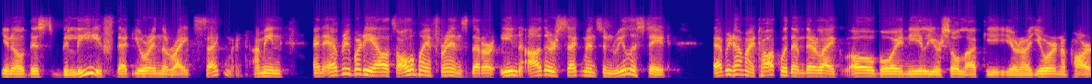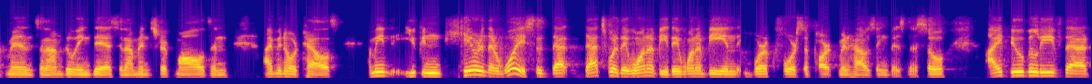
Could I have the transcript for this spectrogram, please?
you know this belief that you're in the right segment i mean and everybody else all of my friends that are in other segments in real estate every time I talk with them, they're like, "Oh boy, Neal, you're so lucky. You know, you're in apartments, and I'm doing this, and I'm in strip malls, and I'm in hotels." I mean, you can hear in their voice that, that that's where they want to be. They want to be in the workforce apartment housing business. So I do believe that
